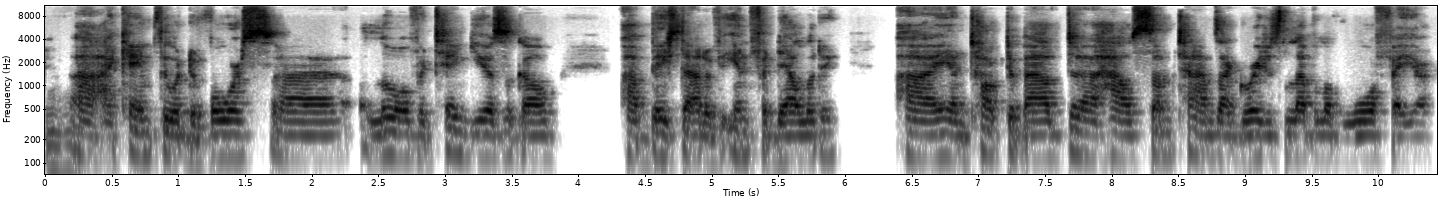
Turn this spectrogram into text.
Mm-hmm. Uh, I came through a divorce uh, a little over 10 years ago uh, based out of infidelity uh, and talked about uh, how sometimes our greatest level of warfare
